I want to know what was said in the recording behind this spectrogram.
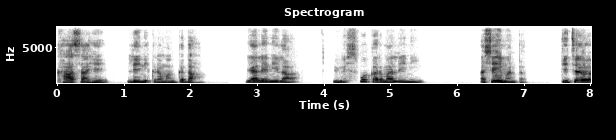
खास आहे लेणी क्रमांक दहा. या लेणीला विश्वकर्मा लेणी असेही म्हणतात. तिचं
